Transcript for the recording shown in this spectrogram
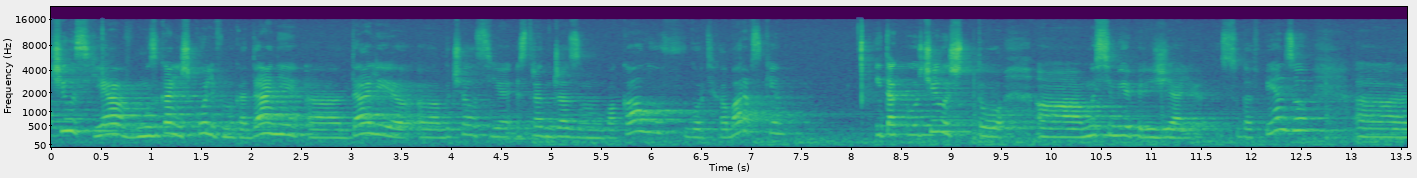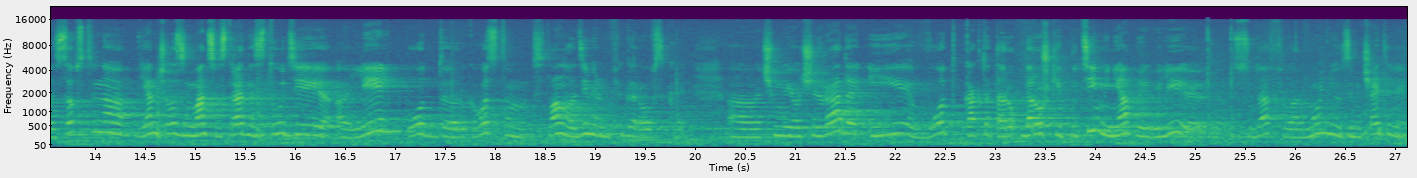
Училась я в музыкальной школе в Магадане. Э, Далее э, обучалась я эстрадно-джазовому вокалу в городе Хабаровске. И так получилось, что э, мы с семьей переезжали сюда, в Пензу. Э, собственно, я начала заниматься в эстрадной студии э, «Лель» под руководством Светланы Владимировны Фигаровской, э, чему я очень рада. И вот как-то дорожки и пути меня привели э, сюда, в филармонию, в замечательный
